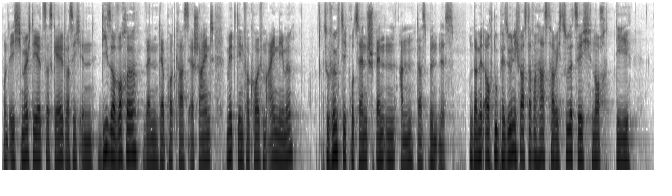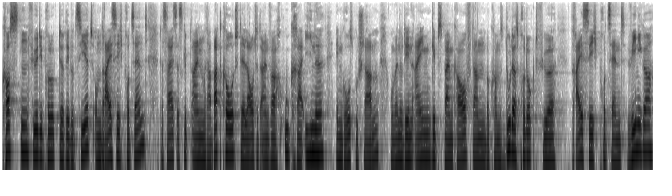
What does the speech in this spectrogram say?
Und ich möchte jetzt das Geld, was ich in dieser Woche, wenn der Podcast erscheint, mit den Verkäufen einnehme, zu 50 Prozent spenden an das Bündnis. Und damit auch du persönlich was davon hast, habe ich zusätzlich noch die Kosten für die Produkte reduziert um 30 Prozent. Das heißt, es gibt einen Rabattcode, der lautet einfach Ukraine in Großbuchstaben. Und wenn du den eingibst beim Kauf, dann bekommst du das Produkt für 30 Prozent weniger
